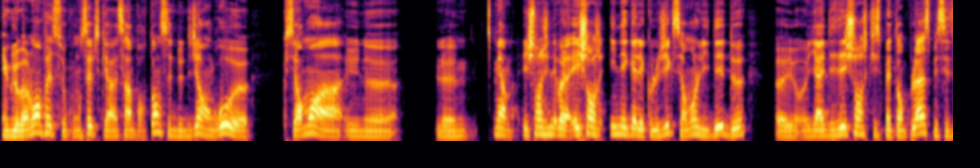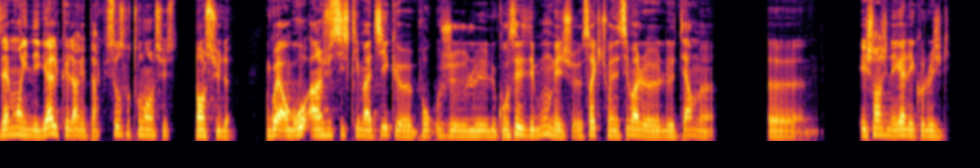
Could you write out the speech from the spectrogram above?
Et globalement, en fait, ce concept, ce qui est assez important, c'est de dire en gros que c'est vraiment une le merde, échange, voilà, échange inégal écologique, c'est vraiment l'idée de euh, il y a des échanges qui se mettent en place, mais c'est tellement inégal que la répercussion se retrouve dans le sud. Dans le sud. Donc ouais, en gros, injustice climatique, euh, pour, je, le, concept était bon, mais c'est vrai que je connaissais moi le, terme euh, échange inégal écologique.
